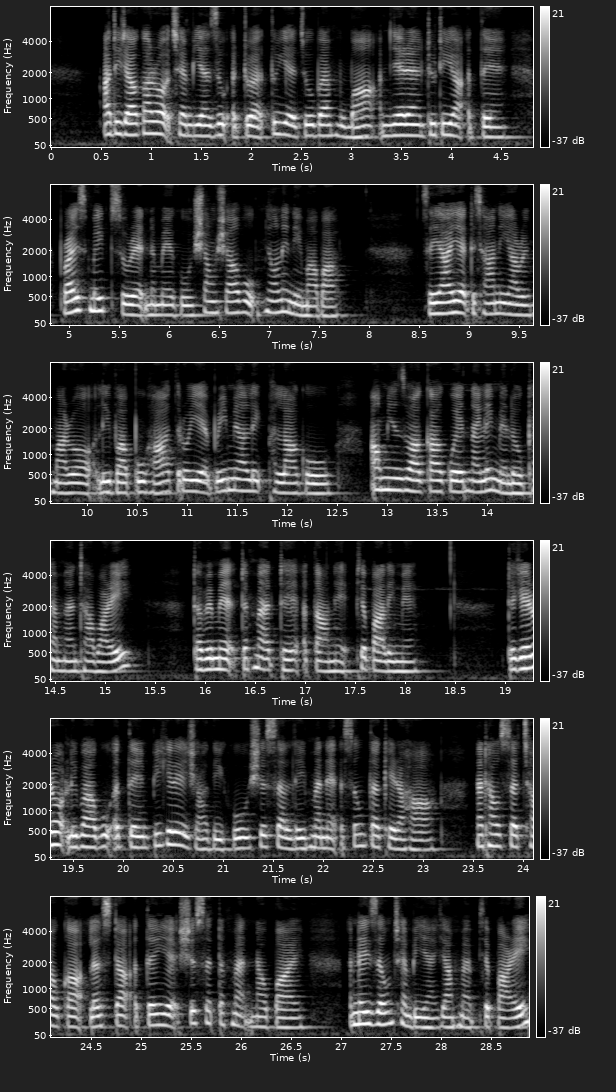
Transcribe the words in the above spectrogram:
။အာဒီတာကတော့ချန်ပီယံစုအတွက်သူ့ရဲ့ကြိုးပမ်းမှုမှာအမြဲတမ်းဒုတိယအသင်း Bridesmaid ဆိုတဲ့နာမည်ကိုရှောင်ရှားဖို့မျှော်လင့်နေမှာပါ။ဇယားရဲ့တခြားနေရာတွေမှာတော့လီဗာပူးဟာသူတို့ရဲ့ Premier League ဖလားကိုအောင်မြင်စွာကာကွယ်နိုင်လိမ့်မယ်လို့ခန့်မှန်းထားပါတယ်။ဒါပေမဲ့တမှတ်တဲ့အသာနဲ့ဖြစ်ပါလိမ့်မယ်။ တကယ်တော့လီဗာပူးအသင်းပြီးခဲ့တဲ့ရာသီကို84မှတ်နဲ့အဆုံးသတ်ခဲ့တာဟာ2016ကလက်စတာအသင်းရဲ့82မှတ်နောက်ပိုင်းအနည်းဆုံးချန်ပီယံရမှတ်ဖြစ်ပါတယ်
